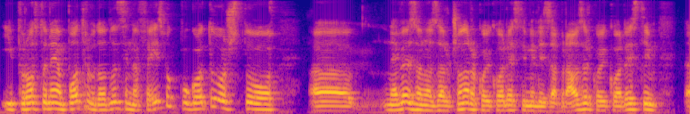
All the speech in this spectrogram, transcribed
i prosto nemam potrebu da odlazim na Facebook, pogotovo što uh, nevezano za računar koji koristim ili za browser koji koristim, uh,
